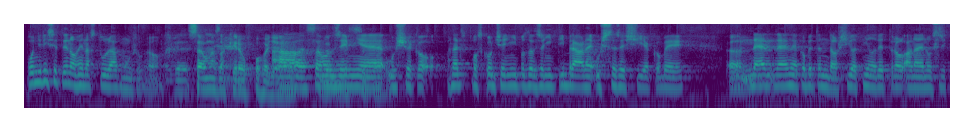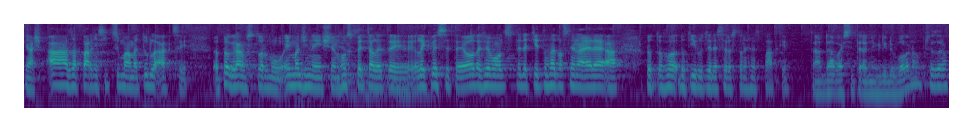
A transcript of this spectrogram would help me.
v pondělí si ty nohy na stůl dát můžu. Jo. Takže sauna za Kirou v pohodě. Ale jo? samozřejmě už jako hned po skončení, po zavření té brány už se řeší jakoby, hmm. ne, ne jakoby ten další letní leditrol a najednou si říkáš, a za pár měsíců máme tuhle akci, program Stormu, Imagination, Hospitality, Liquidity, jo, takže on ti to hned vlastně najede a do, toho, do té rutiny se dostaneš hned zpátky. A dáváš si teda někdy dovolenou přes rok?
